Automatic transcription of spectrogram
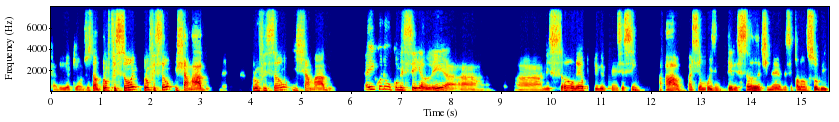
cadê aqui, ó, justamente profissão, profissão e chamado profissão e chamado. Aí, quando eu comecei a ler a, a, a lição, né, eu primeiro pensei assim, ah, vai ser uma coisa interessante, né? Vai ser falando sobre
